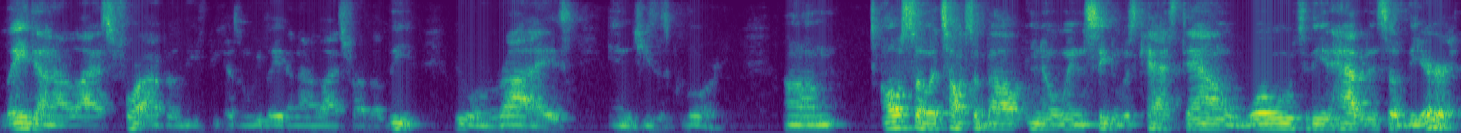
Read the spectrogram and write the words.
lay down our lives for our belief, because when we lay down our lives for our belief, we will rise in Jesus' glory. Um, also it talks about you know when Satan was cast down, woe to the inhabitants of the earth.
